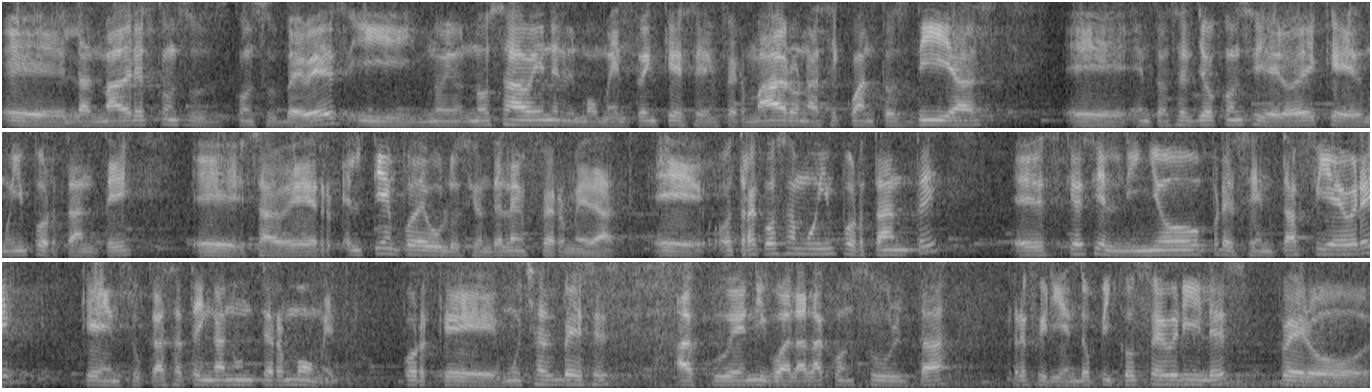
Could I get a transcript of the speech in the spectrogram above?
eh, las madres con sus, con sus bebés y no, saben en el momento en que se enfermaron, hace cuántos días. Eh, entonces yo considero de que es muy importante eh, saber el tiempo de evolución de la enfermedad. Eh, otra cosa muy importante es que si el niño presenta fiebre, que en su casa tengan un termómetro, porque muchas veces acuden igual a la consulta refiriendo picos febriles, pero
